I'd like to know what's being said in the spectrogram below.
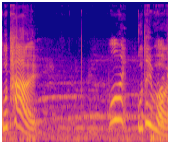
কোথায়? কোথায় ভয়?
